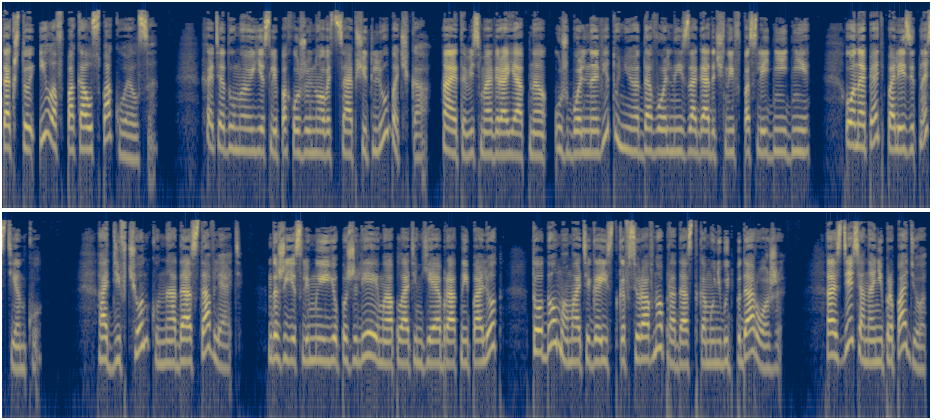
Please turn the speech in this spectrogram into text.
Так что Илов пока успокоился. Хотя, думаю, если похожую новость сообщит Любочка, а это весьма вероятно, уж больно вид у нее довольный и загадочный в последние дни, он опять полезет на стенку. А девчонку надо оставлять. Даже если мы ее пожалеем и оплатим ей обратный полет, то дома мать-эгоистка все равно продаст кому-нибудь подороже. А здесь она не пропадет.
